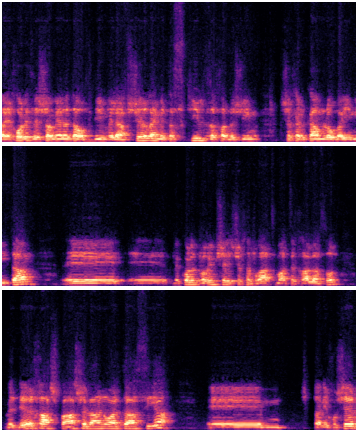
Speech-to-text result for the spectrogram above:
והיכולת לשמר את העובדים ולאפשר להם את הסקילס החדשים שחלקם לא באים איתם וכל הדברים שחברה עצמה צריכה לעשות. ודרך ההשפעה שלנו על תעשייה אמ, שאני חושב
